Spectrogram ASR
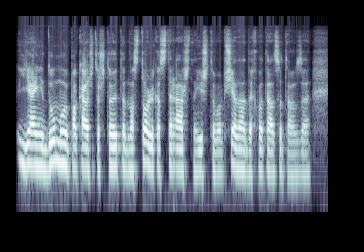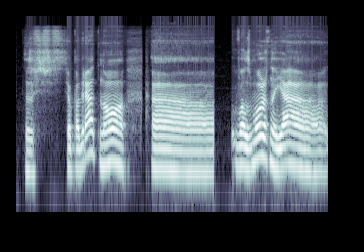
я не думаю пока что, что это настолько страшно и что вообще надо хвататься там за, все подряд, но а, возможно я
